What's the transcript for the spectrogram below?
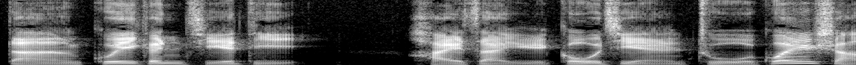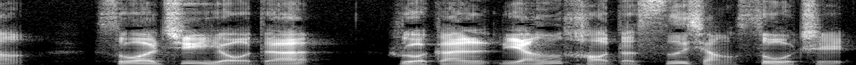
但归根结底，还在于勾践主观上所具有的若干良好的思想素质。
